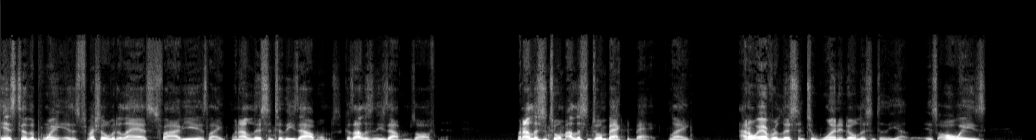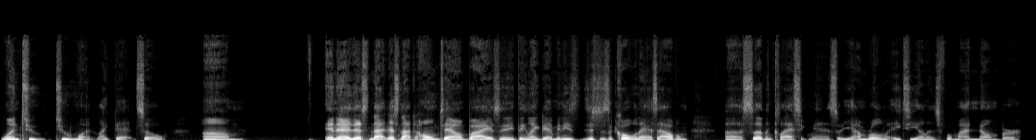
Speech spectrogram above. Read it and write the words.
it's to the point, especially over the last five years, like when I listen to these albums, because I listen to these albums often. When I listen to them, I listen to them back to back. Like I don't ever listen to one and don't listen to the other. It's always one, two, two, one, like that. So um, and that, that's not that's not the hometown bias or anything like that. I mean, this is a cold ass album, uh, Southern classic, man. So yeah, I'm rolling with ATLiens for my number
